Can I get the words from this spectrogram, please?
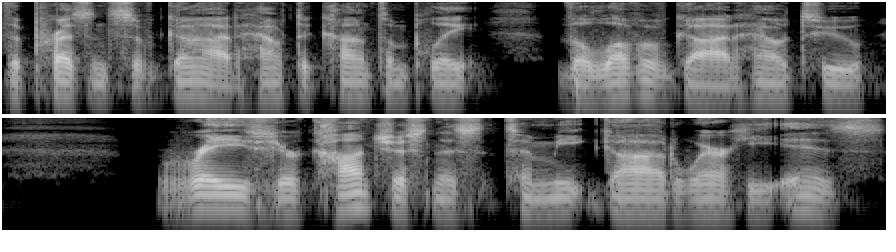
the presence of God, how to contemplate the love of God, how to raise your consciousness to meet God where He is.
